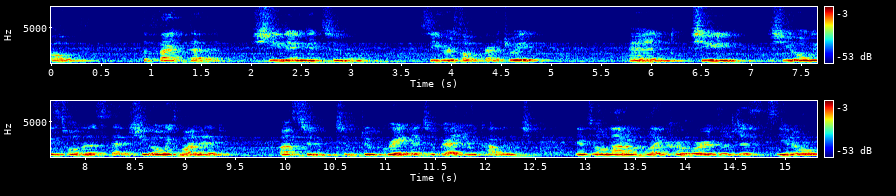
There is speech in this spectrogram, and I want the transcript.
of the fact that she didn't get to see herself graduate, and she she always told us that she always wanted us to, to do great and to graduate college. And so a lot of like her words are just, you know,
